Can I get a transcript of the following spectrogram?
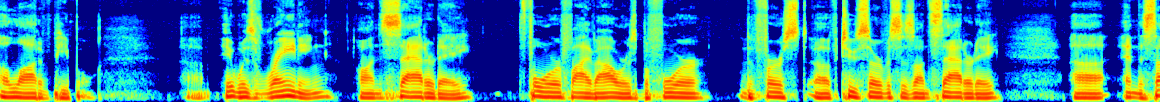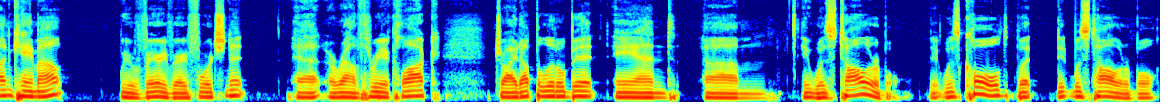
a lot of people. Um, it was raining on Saturday, four or five hours before the first of two services on Saturday, uh, and the sun came out. We were very, very fortunate. At around three o'clock, dried up a little bit, and um, it was tolerable. It was cold, but it was tolerable.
